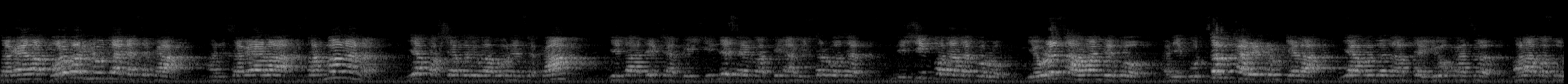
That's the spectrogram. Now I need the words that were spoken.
सगळ्याला बरोबर घेऊन जाण्याचं काम आणि सगळ्याला सन्मानानं या पक्षामध्ये वागवण्याचं काम जिल्हाध्यक्ष असतील शिंदे साहेब असतील आम्ही सर्वजण करू. एवढंच आव्हान देतो आणि उत्तम कार्यक्रम केला. याबद्दल आमच्या युवकाचं मनापासून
